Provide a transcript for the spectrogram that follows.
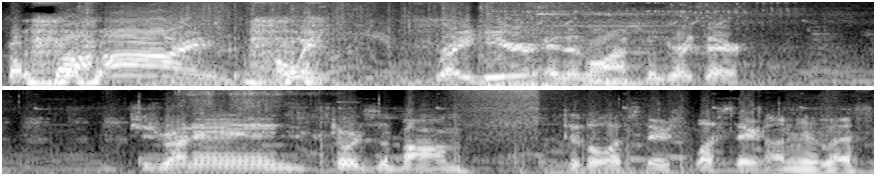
From behind! Oh wait, right here, and then the last one's right there. She's running towards the bomb. To the left stairs, left stairs. On your left.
